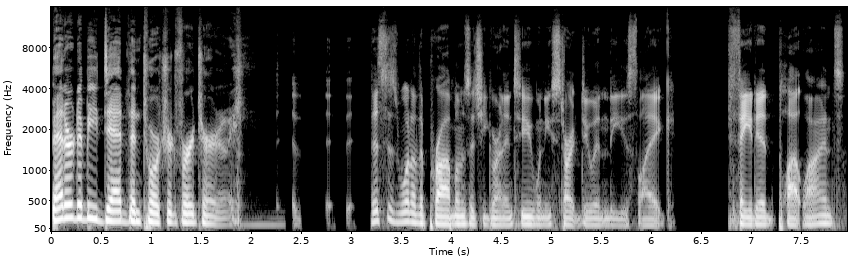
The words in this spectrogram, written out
better to be dead than tortured for eternity This is one of the problems that you run into when you start doing these like faded plot lines.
